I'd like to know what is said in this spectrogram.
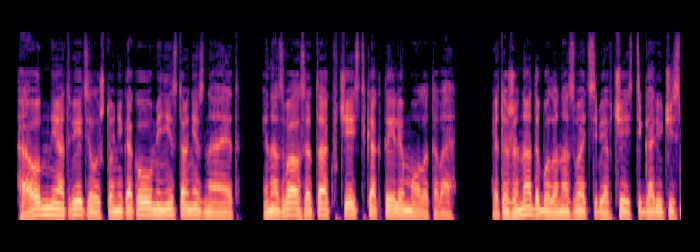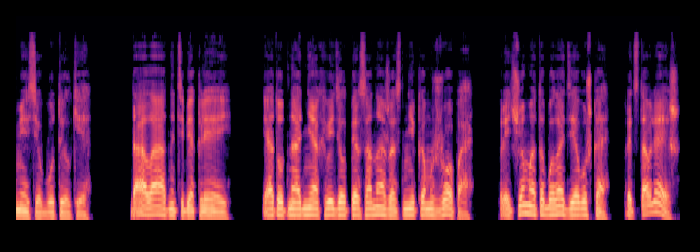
А он мне ответил, что никакого министра не знает, и назвался так в честь коктейля Молотова. Это же надо было назвать себя в честь горючей смеси в бутылке. Да ладно тебе, Клей, я тут на днях видел персонажа с ником Жопа. Причем это была девушка, представляешь?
